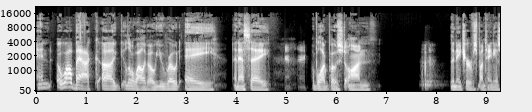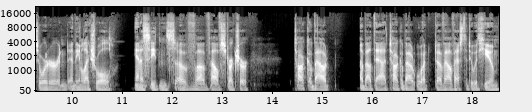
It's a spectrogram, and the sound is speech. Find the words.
And a while back, uh, a little while ago, you wrote a an essay, a blog post on the nature of spontaneous order and, and the intellectual antecedents of uh, valve structure. Talk about about that. Talk about what uh, valve has to do with Hume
